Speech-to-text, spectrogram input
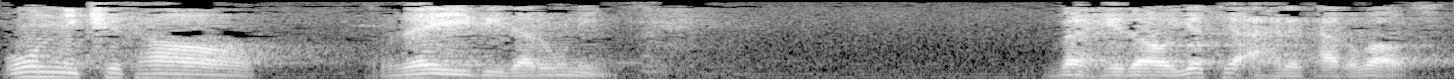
اون کتاب ریبی در اون و هدایت اهل تقواست.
